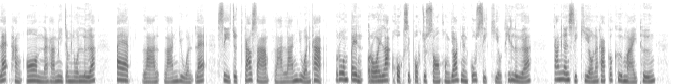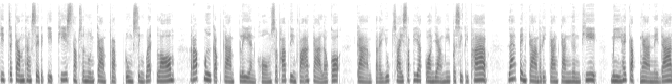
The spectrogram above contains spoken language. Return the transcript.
และทางอ้อมนะคะมีจำนวนเหลือ 8 ล้านล้านหยวนและ 4.93 ล้านล้านหยวนค่ะ รวมเป็นร้อยละ 66.2 ของยอดเงินกู้สีเขียวที่เหลือ การเงินสีเขียวนะคะก็คือหมายถึงกิจกรรมทางเศรษฐกิจที่สนับสนุนการปรับปรุงสิ่งแวดล้อม รับมือกับการเปลี่ยนของสภาพดินฟ้าอากาศ แล้วก็การประยุกต์ใช้ทรัพยากรอย่างมีประสิทธิภาพ และเป็นการบริการการเงินที่มีให้กับงานในด้าน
